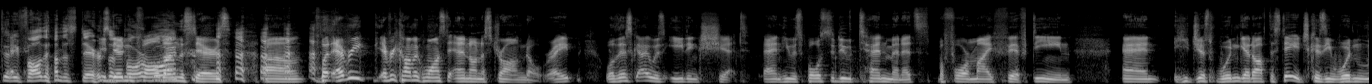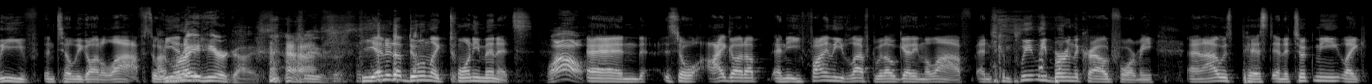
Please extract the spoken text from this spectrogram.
Did he fall down the stairs? he didn't fall boy? down the stairs. Um, but every every comic wants to end on a strong note, right? Well, this guy was eating shit, and he was supposed to do ten minutes before my fifteen, and he just wouldn't get off the stage because he wouldn't leave until he got a laugh. So I'm he ended, right here, guys. Jesus. he ended up doing like twenty minutes. Wow. And so I got up and he finally left without getting the laugh and completely burned the crowd for me. And I was pissed. And it took me like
